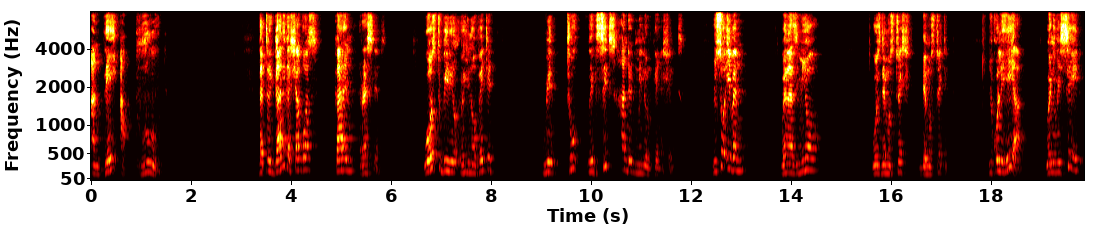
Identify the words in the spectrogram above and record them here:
and they approved that Rigathi Gachagwa's current residence was to be re- renovated with two with 600 million Kenya shillings. You saw even when Azimio was demonstrating, you could hear when we said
